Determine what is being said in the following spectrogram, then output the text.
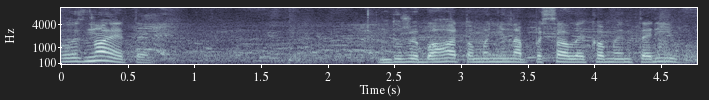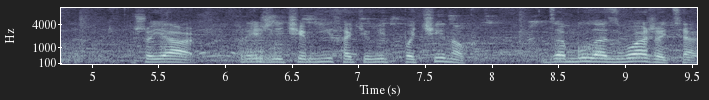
Ви знаєте, дуже багато мені написали коментарів, що я, прежде чим їхати у відпочинок, забула зважитися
